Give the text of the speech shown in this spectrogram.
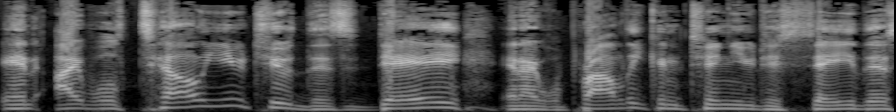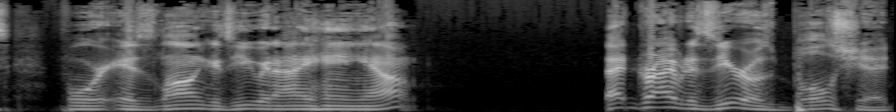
And I will tell you to this day, and I will probably continue to say this for as long as you and I hang out. That drive to zero is bullshit.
